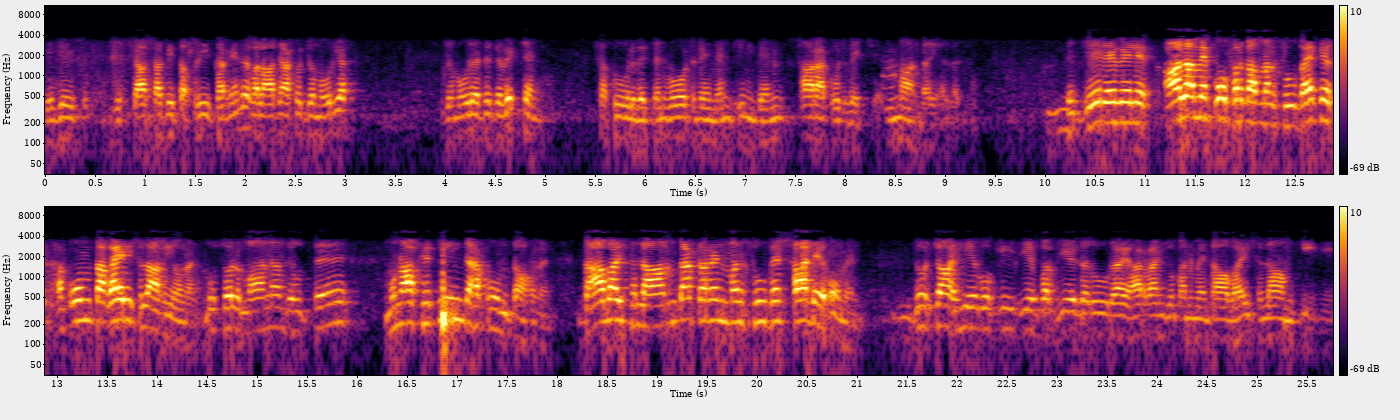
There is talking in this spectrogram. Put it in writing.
یہ جو سیاست کی تفریح کرنے دے والا آ کو جمہوریت جمہوریت کے سکول ووٹ دیں دن سارا کچھ ایمانداری اللہ جیرے ویلے عالم کوفر دا منصوب ہے کہ حکومت غیر اسلامی ہونا مسلمانوں دے اوتے منافقین دے حکومت ہونا دعوی اسلام دا کرن منصوب ہے ساڈے ہونا جو چاہیے وہ کیجیے بس یہ ضرور ہے، ہر رنج من میں دعوی اسلام کیجیے۔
